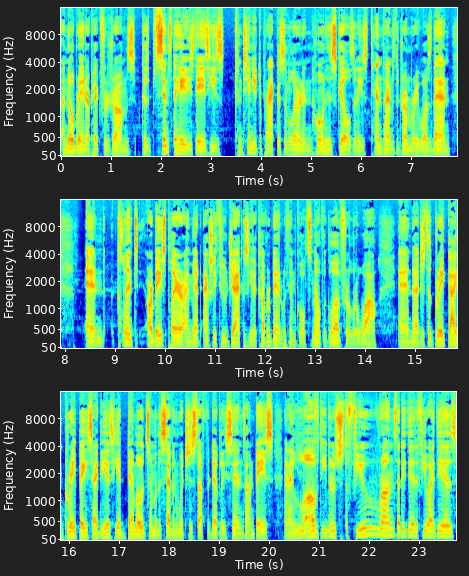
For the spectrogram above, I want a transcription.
a no-brainer pick for drums because since the Hades days, he's continued to practice and learn and hone his skills, and he's ten times the drummer he was then. And Clint, our bass player, I met actually through Jack because he had a cover band with him called Smell the Glove for a little while. And uh, just a great guy, great bass ideas. He had demoed some of the Seven Witches stuff for Deadly Sins on bass, and I loved even it was just a few runs that he did, a few ideas.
